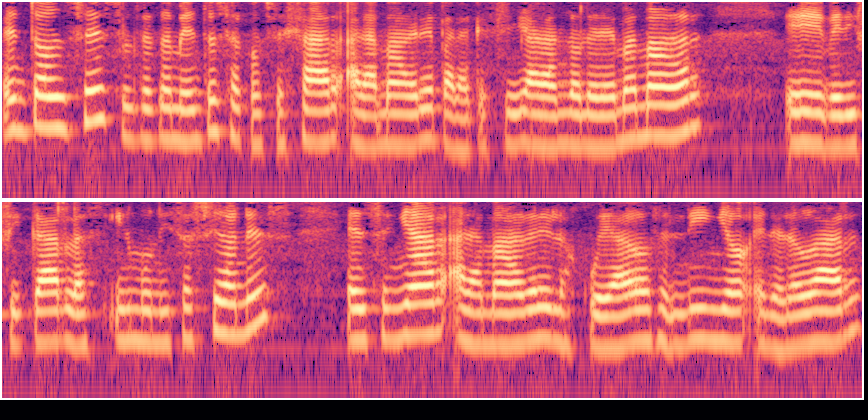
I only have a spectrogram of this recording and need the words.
entonces el tratamiento es aconsejar a la madre para que siga dándole de mamar, eh, verificar las inmunizaciones, enseñar a la madre los cuidados del niño en el hogar,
